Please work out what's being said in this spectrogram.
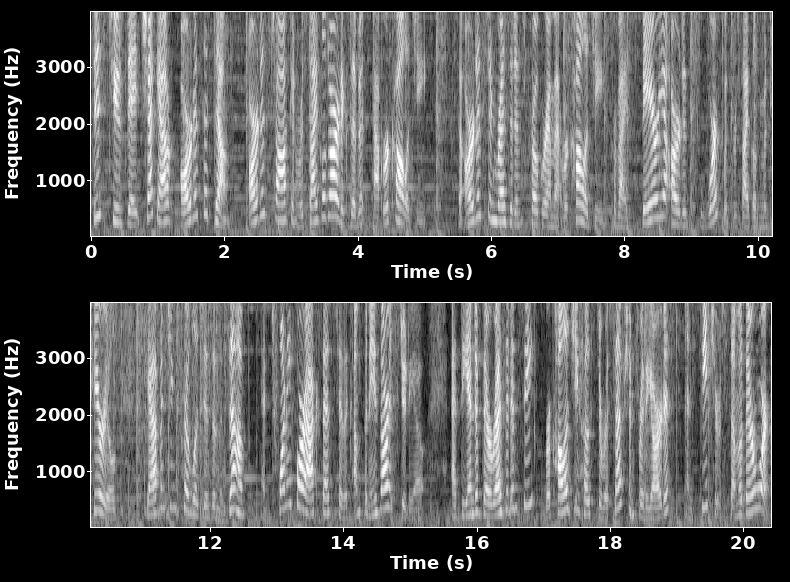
This Tuesday, check out Art at the Dump, Artist Talk and Recycled Art exhibit at Recology. The Artist in Residence program at Recology provides Bay Area artists who work with recycled materials scavenging privileges in the dump and 24 access to the company's art studio. At the end of their residency, Recology hosts a reception for the artists and features some of their work.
